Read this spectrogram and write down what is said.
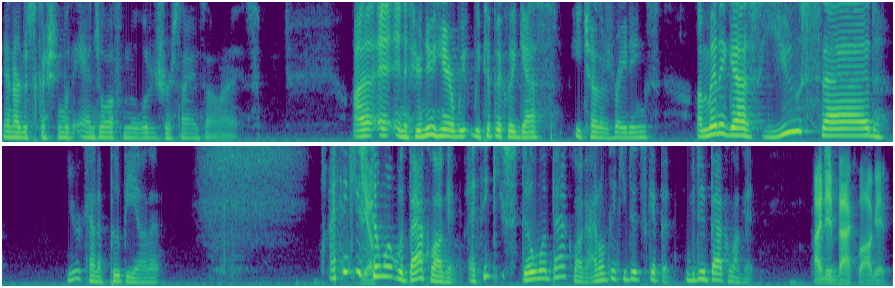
in our discussion with Angela from the Literature Science Alliance. Uh, and and if you're new here, we, we typically guess each other's ratings. I'm going to guess you said you were kind of poopy on it. I think you Yep. still went with backlog it. I think you still went backlog. I don't think you did skip it. You did backlog it. I did backlog it,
